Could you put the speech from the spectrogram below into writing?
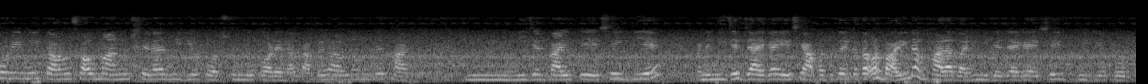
করিনি, কারণ সব মানুষেরা ভিডিও পছন্দ করে না। তারপরে ভাবলাম যে থাক নিজের বাড়িতে এসেই গিয়ে মানে নিজের জায়গায় এসে আপাতত এটা তো আমার বাড়ি না ভাড়া বাড়ি নিজের জায়গায় এসেই ভিডিও করব।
